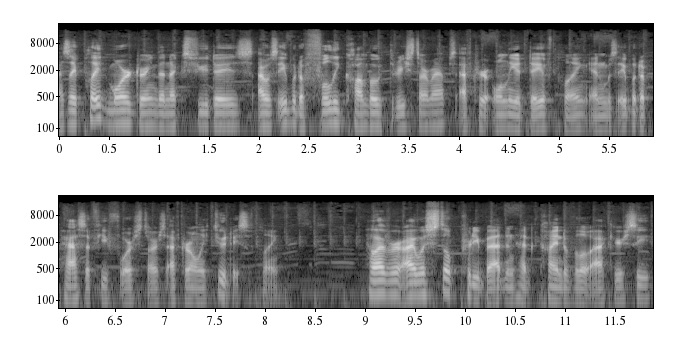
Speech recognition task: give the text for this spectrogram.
As I played more during the next few days, I was able to fully combo 3 star maps after only a day of playing and was able to pass a few 4 stars after only 2 days of playing. However, I was still pretty bad and had kind of low accuracy,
